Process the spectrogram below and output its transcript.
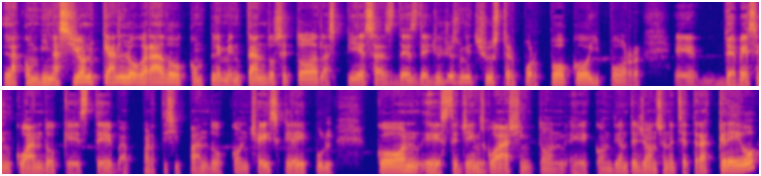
la combinación que han logrado complementándose todas las piezas, desde Juju Smith Schuster por poco y por eh, de vez en cuando que esté a- participando con Chase Claypool, con este James Washington, eh, con Deontay Johnson, etcétera, creo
